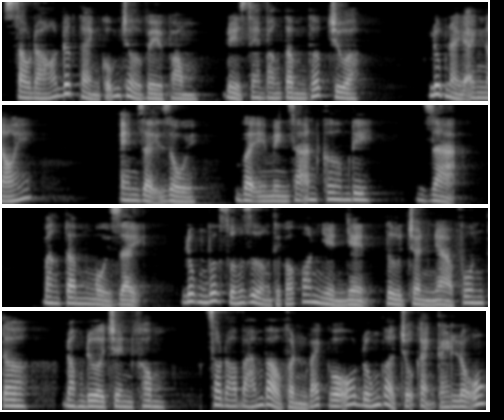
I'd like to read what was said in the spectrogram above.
Sau đó Đức Thành cũng trở về phòng Để xem băng tâm thức chưa. Lúc này anh nói, Em dậy rồi, Vậy mình ra ăn cơm đi. Dạ. Băng tâm ngồi dậy, Lúc bước xuống giường thì có con nhện nhện Từ trần nhà phun tơ, Đong đưa trên không, Sau đó bám vào phần vách gỗ đúng vào chỗ cạnh cái lỗ.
